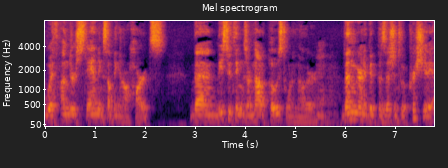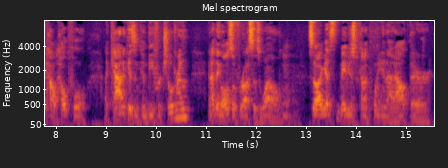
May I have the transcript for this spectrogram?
with understanding something in our hearts, then these two things are not opposed to one another. Mm-hmm. Then we are in a good position to appreciate how helpful a catechism can be for children, and I think also for us as well. Mm-hmm. So I guess maybe just kind of pointing that out there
